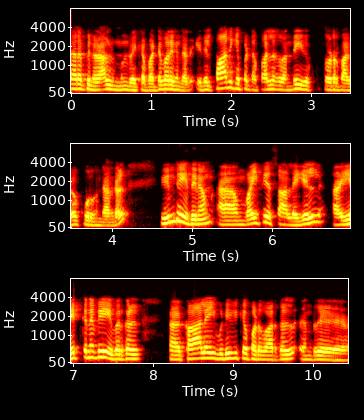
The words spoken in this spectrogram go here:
தரப்பினரால் முன்வைக்கப்பட்டு வருகின்றது. இதில் பாதிக்கப்பட்ட பலர் வந்து இது தொடர்பாக கூறுகின்றார்கள். இன்றைய தினம் வைத்தியசாலையில் ஏற்கனவே இவர்கள் காலை விடுவிக்கப்படுவார்கள் என்று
